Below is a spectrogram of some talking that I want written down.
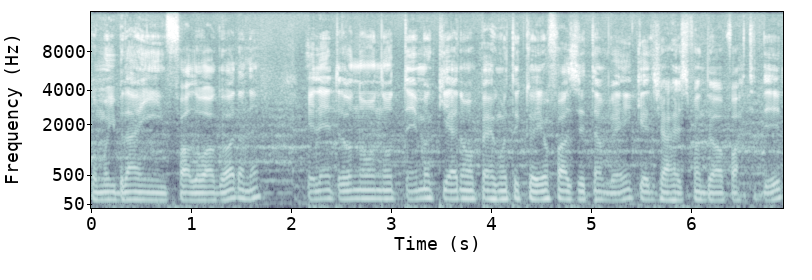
como o Ibrahim falou agora, né? Ele entrou no, no tema que era uma pergunta que eu ia fazer também, que ele já respondeu a parte dele,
